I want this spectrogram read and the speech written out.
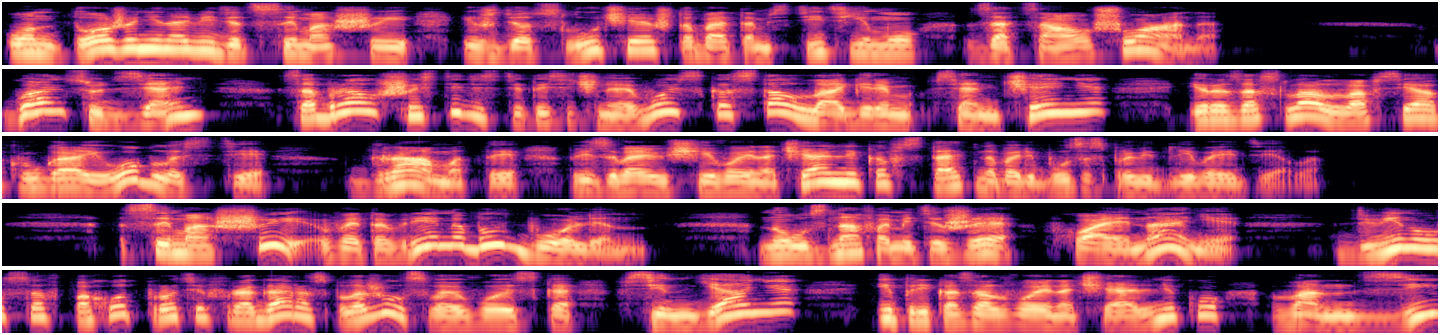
Он тоже ненавидит Сымаши и ждет случая, чтобы отомстить ему за Цао Шуана. Гуань Цюцзянь собрал шестидесятитысячное войско, стал лагерем в Сянчэне и разослал во все округа и области – грамоты, призывающие военачальников встать на борьбу за справедливое дело. Сымаши в это время был болен, но, узнав о мятеже в Хуайнане, двинулся в поход против врага, расположил свое войско в Синьяне и приказал военачальнику Ван Цзи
